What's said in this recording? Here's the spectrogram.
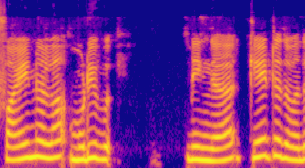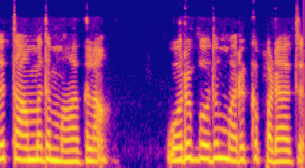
ஃபைனலா முடிவு. நீங்க கேட்டது வந்து தாமதம் ஆகலாம். ஒருபோதும் மறுக்கப்படாது.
